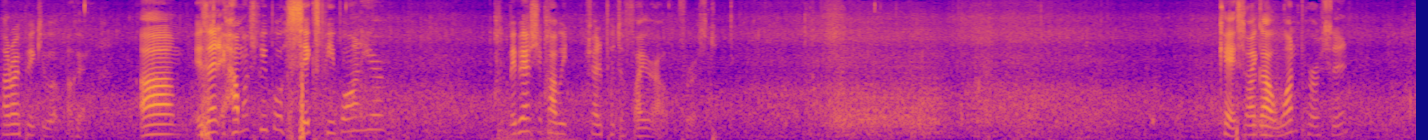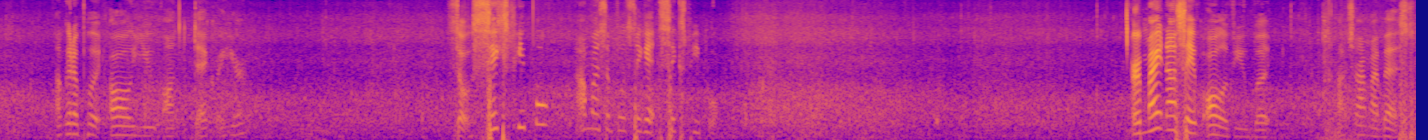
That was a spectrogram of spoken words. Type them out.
How do I pick you up? Okay. Um, is that how much people? Six people on here? Maybe I should probably try to put the fire out first. Okay, so I got one person. I'm gonna put all you on the deck right here. So, six people? How am I supposed to get six people? Or it might not save all of you, but I'll try my best.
